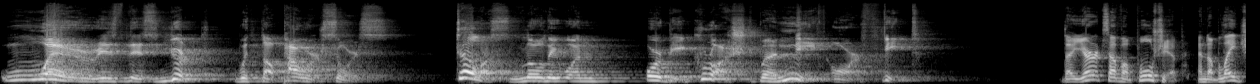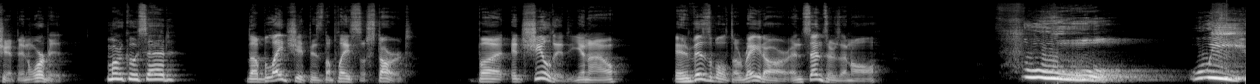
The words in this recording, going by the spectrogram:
Where is this Yeerk with the power source? Tell us, lowly one, or be crushed beneath our feet. The Yeerks have a pool ship and a blade ship in orbit. Marco said. The blade ship is the place to start. But it's shielded, you know. Invisible to radar and sensors and all. Fool! We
